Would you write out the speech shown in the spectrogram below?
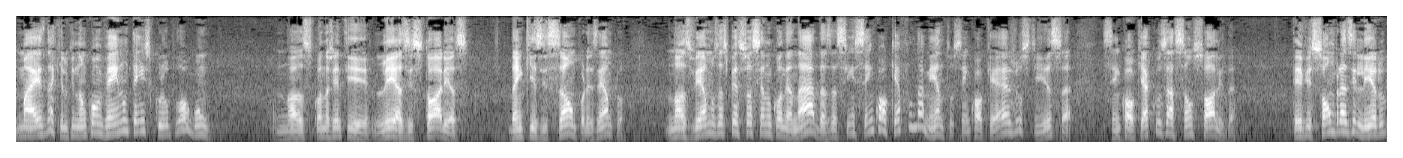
mas naquilo que não convém não tem escrúpulo algum. Nós, quando a gente lê as histórias da Inquisição, por exemplo, nós vemos as pessoas sendo condenadas assim sem qualquer fundamento, sem qualquer justiça, sem qualquer acusação sólida. Teve só um brasileiro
